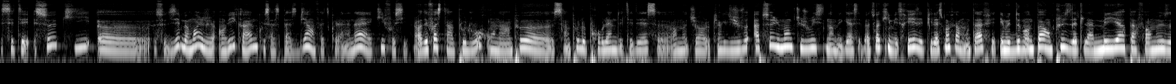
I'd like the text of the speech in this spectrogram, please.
c'était ceux qui euh, se disaient, bah moi j'ai envie quand même que ça se passe bien, en fait, que la nana kiffe aussi. Alors des fois c'était un peu lourd, on a un peu, euh, c'est un peu le problème des TDS en mode genre le client qui dit je veux absolument que tu jouisses. Non mais gars, c'est pas toi qui maîtrise et puis laisse-moi faire mon taf et, et me demande pas en plus d'être la meilleure performeuse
